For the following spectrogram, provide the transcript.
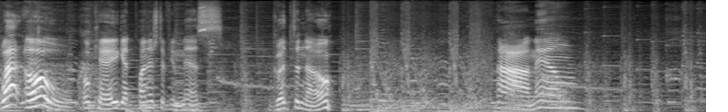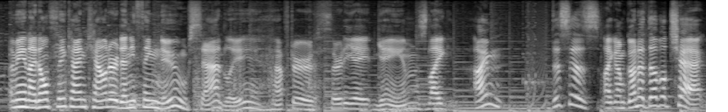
What? Oh! Okay, you get punished if you miss. Good to know. Ah, man. I mean, I don't think I encountered anything new, sadly, after 38 games. Like, I'm... This is... Like, I'm gonna double check,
